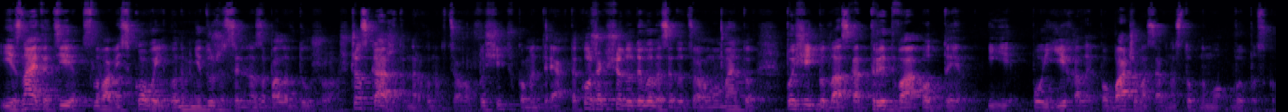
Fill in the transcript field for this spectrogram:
І знаєте, ті слова військової, вони мені дуже сильно запали в душу. Що скажете на рахунок цього? Пишіть в коментарях. Також, якщо додивилися до цього моменту, пишіть, будь ласка, 3, 2, 1. І поїхали. Побачимося в наступному випуску.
